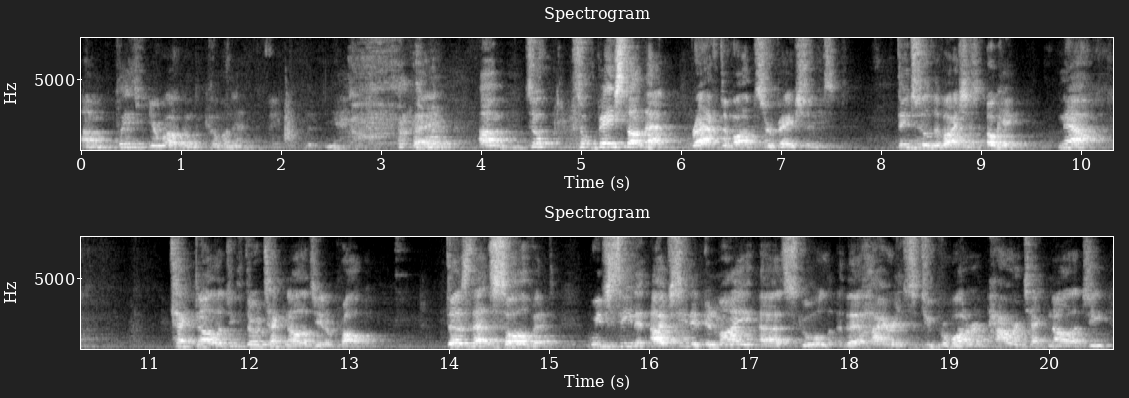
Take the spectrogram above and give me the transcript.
Um, please, you're welcome to come on in. Yeah. Okay. Um, so, so based on that raft of observations, digital devices. Okay. Now, technology. Throw technology at a problem. Does that solve it? We've seen it. I've seen it in my uh, school, the Higher Institute for Water and Power Technology.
